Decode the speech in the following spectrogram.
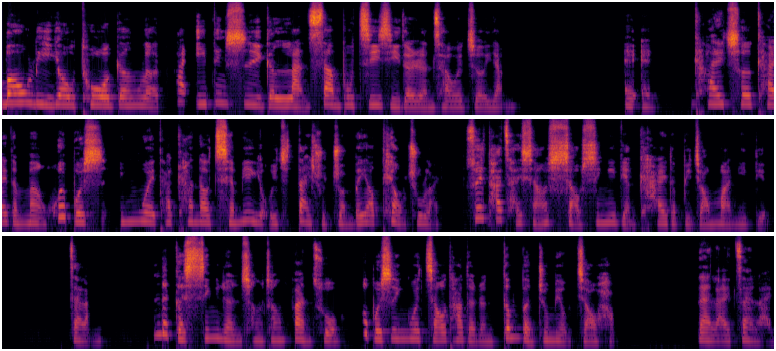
，Molly 又拖更了，他一定是一个懒散不积极的人才会这样。哎哎。开车开得慢，会不会是因为他看到前面有一只袋鼠准备要跳出来，所以他才想要小心一点，开的比较慢一点？再来，那个新人常常犯错，会不会是因为教他的人根本就没有教好？再来，再来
